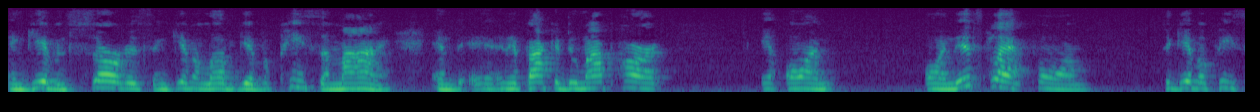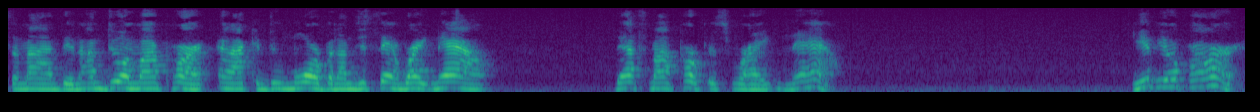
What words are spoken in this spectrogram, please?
and giving service and giving love, give a peace of mind. And, and if I could do my part on on this platform to give a peace of mind, then I'm doing my part and I can do more. But I'm just saying right now, that's my purpose right now. Give your part.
